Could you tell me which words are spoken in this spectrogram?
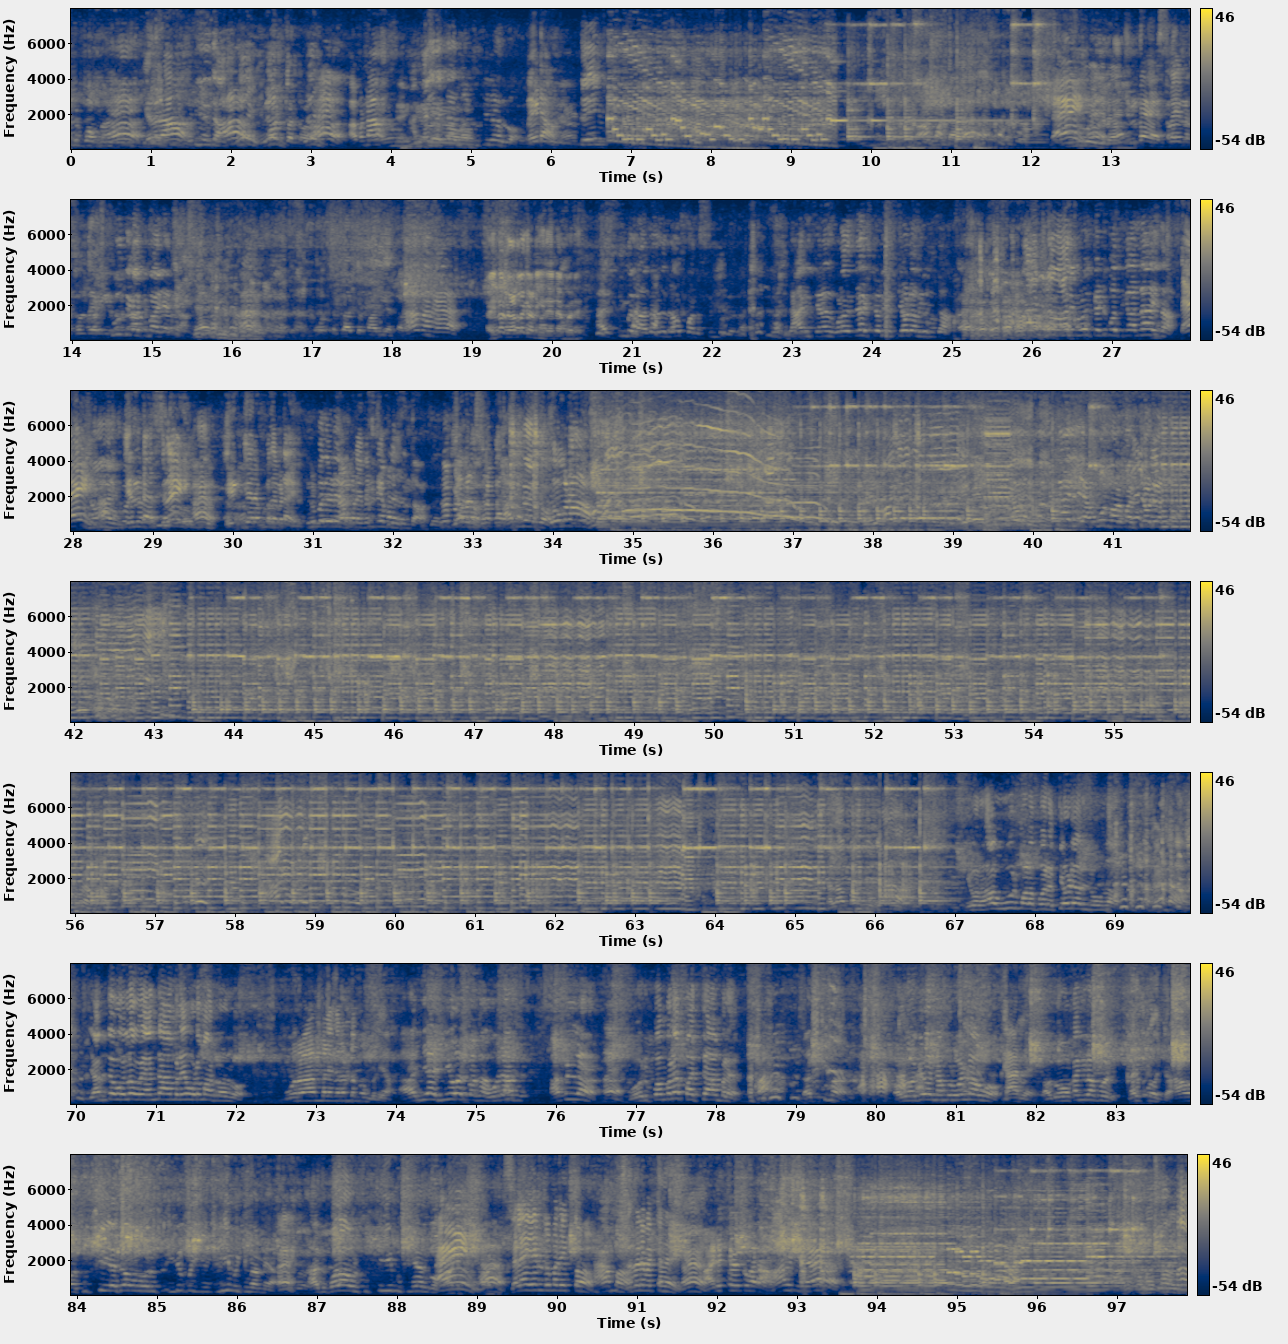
என்ன சொல்றது கூத்து காட்டு காட்டு ஆமாங்க என்ன வரல காட்டுங்க என்ன பாரு அது சிம்பிள் அதாவது பண்ண சிம்பிள் தெரியாது கேடு கூட கெட்டு போத்துக்கானா இதான் டேய், சிலை எங்க இருப்பதை விட திருப்பதி விட. நம்முடைய இருந்தா எவ்வளவு சிறப்பாக தேடி அழுகுவாங்க எந்த ஊர்ல எந்த ஆம்பளையும் விட மாட்டாங்க ஒரு ஆம்பளை ரெண்டு பொம்பளையா? ஐயா நீ ஒரு பக்கம். ஒரு ஆம்பளை அப்படில்ல ஒரு பொம்பளை பத்து ஆம்பளை. சத்தியமா. அவ்வளோ நம்பர் ஒன் ஆகும். யாரு? அது உக்காந்துடா போரு. கருப்பு ரோஜா. அவன் சுத்தி ஏதோ ஒரு இது ஈ முக்கியமாமே. அது போல அவள் சுத்தி ஈ முக்கியமே இருக்கும். சிலை என்று மதித்தோம். ஆமா. சிதற விட்டதை. அடுத்தடுத்து வரா. இதோ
